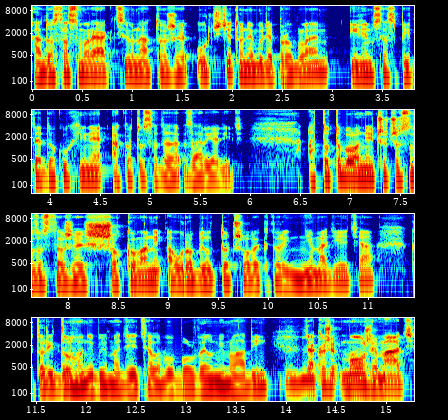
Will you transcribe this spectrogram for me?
A dostal som reakciu na to, že určite to nebude problém, idem sa spýtať do kuchyne, ako to sa dá zariadiť. A toto bolo niečo, čo som zostal, že šokovaný a urobil to človek, ktorý nemá dieťa, ktorý dlho nebude mať dieťa, lebo bol veľmi mladý. Mm-hmm. Akože môže mať,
